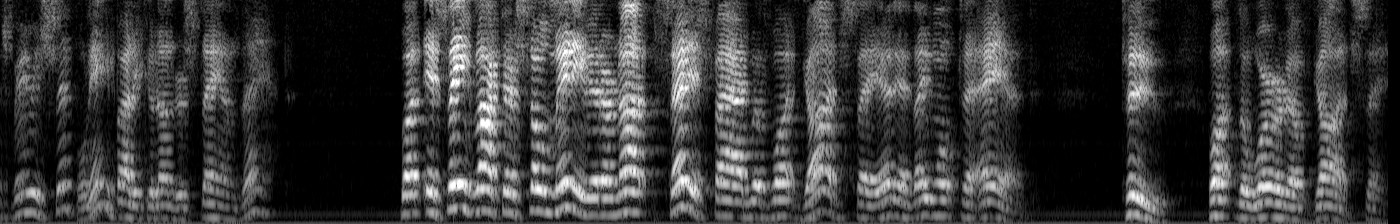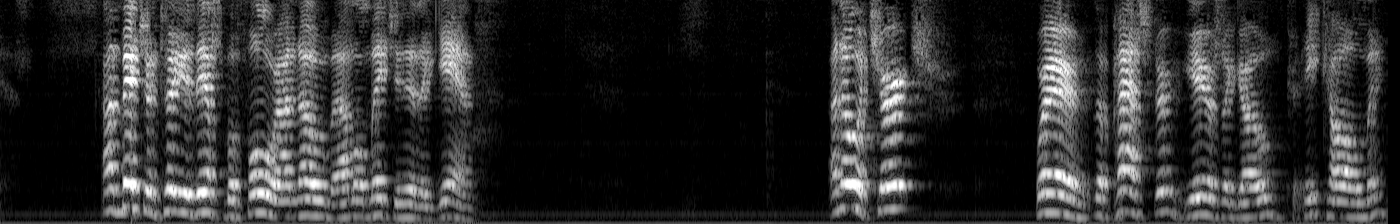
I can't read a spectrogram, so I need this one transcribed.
It's very simple. Anybody could understand that. But it seems like there's so many that are not satisfied with what God said and they want to add to what the Word of God says. I mentioned to you this before, I know, but I'm going to mention it again. I know a church where the pastor years ago, he called me,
